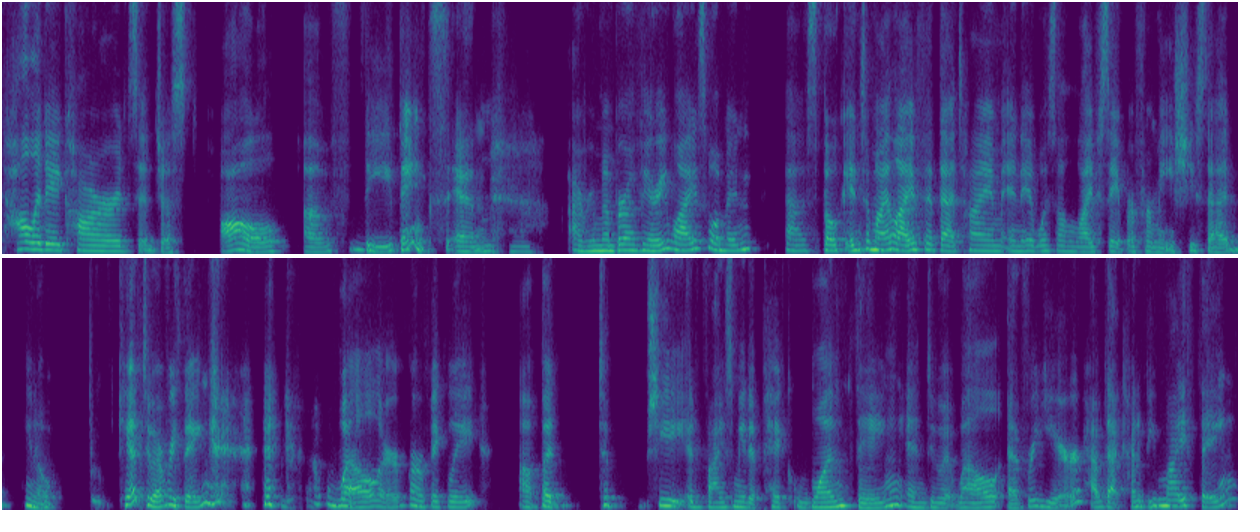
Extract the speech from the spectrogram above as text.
holiday cards and just all of the things. And mm-hmm. I remember a very wise woman uh, spoke into my life at that time, and it was a lifesaver for me. She said, You know, can't do everything well or perfectly, uh, but to she advised me to pick one thing and do it well every year have that kind of be my thing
